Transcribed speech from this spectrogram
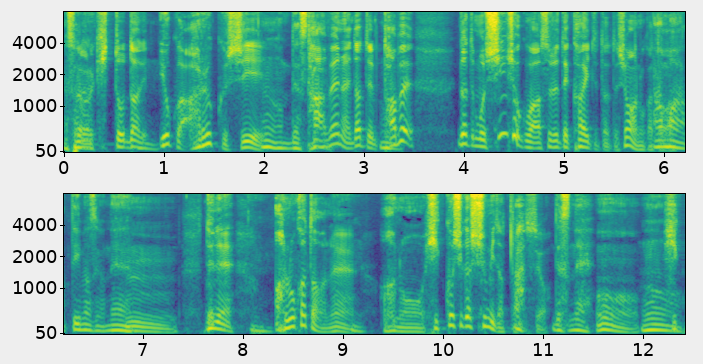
だからきっと、だってよく歩くし、うんですね食べない。だって食べ、だってもう寝食忘れて書いてたでしょ、あの方は。あ、まあって言いますよね。うん。でね、あの方はね、あの、引っ越しが趣味だったんですよ。ですね。うん。うん引っ越しが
